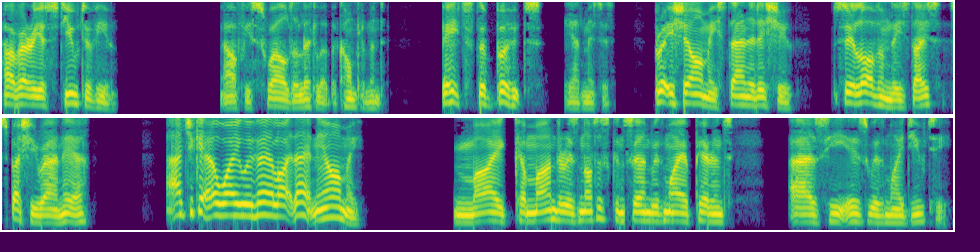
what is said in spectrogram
How very astute of you. Alfie swelled a little at the compliment. It's the boots, he admitted. British Army standard issue. See a lot of them these days, especially round here. How'd you get away with hair like that in the army? My commander is not as concerned with my appearance as he is with my duty,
